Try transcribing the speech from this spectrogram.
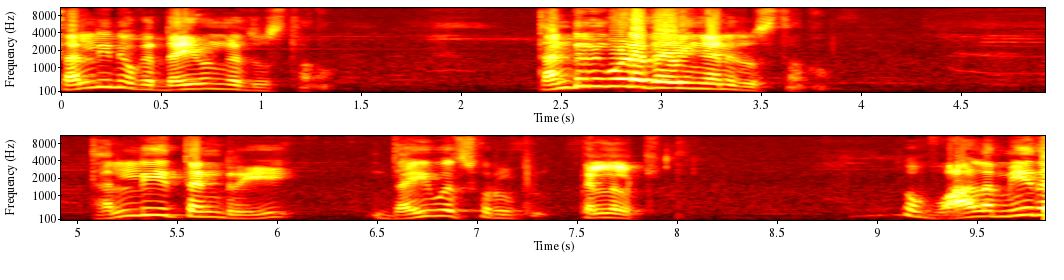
తల్లిని ఒక దైవంగా చూస్తాం. తండ్రిని కూడా దైవంగానే చూస్తాం. తల్లి తండ్రి దైవ స్వరూపులు పిల్లలకి. సో వాళ్ళ మీద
